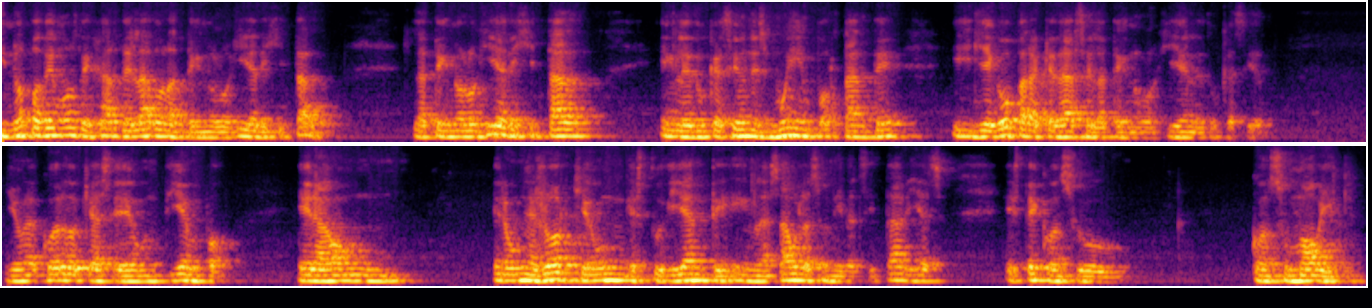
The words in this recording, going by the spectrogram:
Y no podemos dejar de lado la tecnología digital. La tecnología digital en la educación es muy importante y llegó para quedarse la tecnología en la educación. Yo me acuerdo que hace un tiempo era un, era un error que un estudiante en las aulas universitarias esté con su, con su móvil,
